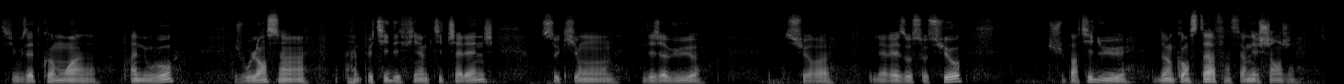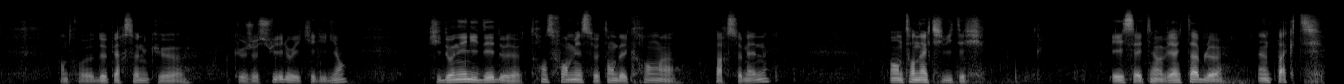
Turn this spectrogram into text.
si vous êtes comme moi à nouveau, je vous lance un, petit défi, un petit challenge. Ceux qui ont déjà vu euh, sur euh, les réseaux sociaux, je suis parti d'un constat, c'est un échange entre deux personnes que, que je suis, Loïc et Lilian, qui donnait l'idée de transformer ce temps d'écran euh, par semaine en temps d'activité. Et ça a été un véritable impact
